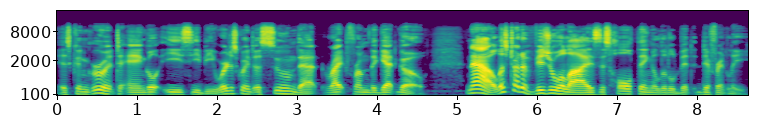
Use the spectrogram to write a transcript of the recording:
is congruent to angle ECB. We're just going to assume that right from the get-go. Now, let's try to visualize this whole thing a little bit differently.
